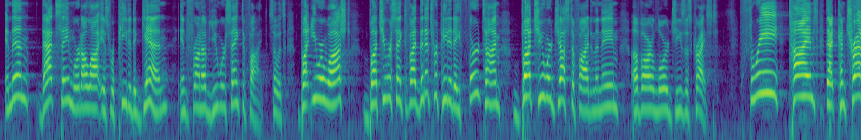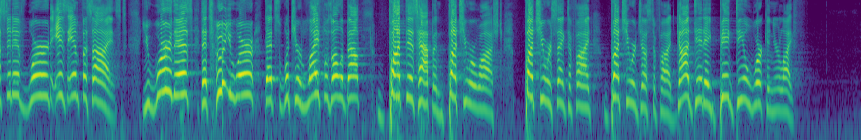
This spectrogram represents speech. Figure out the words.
And then that same word, alla, is repeated again in front of you were sanctified. So it's, but you were washed, but you were sanctified. Then it's repeated a third time, but you were justified in the name of our Lord Jesus Christ. Three times that contrastative word is emphasized. You were this, that's who you were, that's what your life was all about, but this happened, but you were washed, but you were sanctified, but you were justified. God did a big deal work in your life.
